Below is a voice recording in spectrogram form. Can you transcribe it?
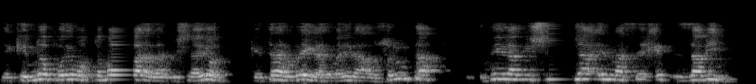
de que no podemos tomar a la Mishnayot que traen reglas de manera absoluta de la Mishnah el Masejet Zabim.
